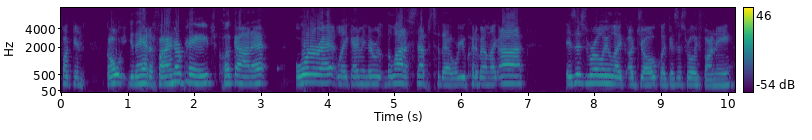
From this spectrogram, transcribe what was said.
fucking go they had to find our page, click on it, order it. Like I mean there was a lot of steps to that where you could have been like, ah, is this really like a joke? Like is this really funny?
